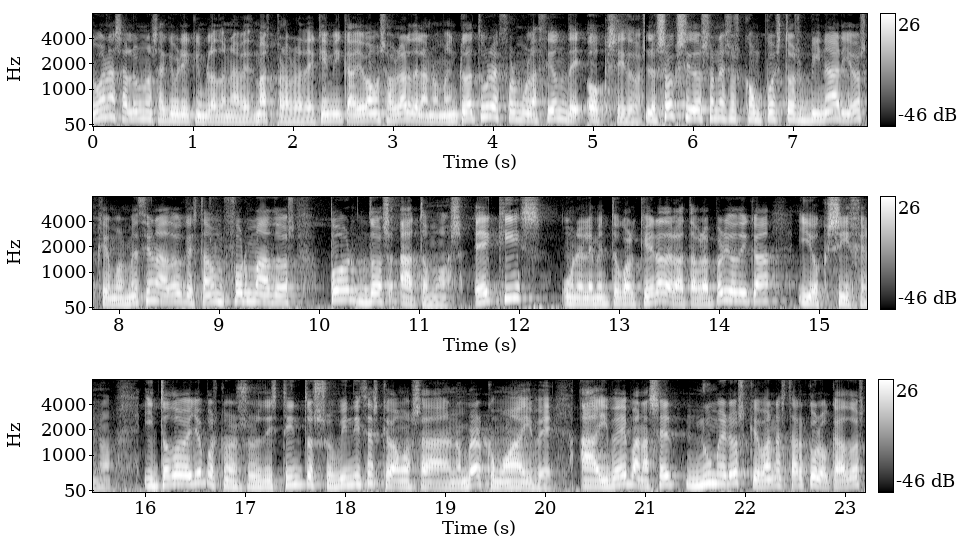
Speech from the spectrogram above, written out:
buenas alumnos, aquí Breaking Blado una vez más para hablar de química. Hoy vamos a hablar de la nomenclatura y formulación de óxidos. Los óxidos son esos compuestos binarios que hemos mencionado que están formados por dos átomos, X un elemento cualquiera de la tabla periódica y oxígeno. Y todo ello pues con sus distintos subíndices que vamos a nombrar como A y B. A y B van a ser números que van a estar colocados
